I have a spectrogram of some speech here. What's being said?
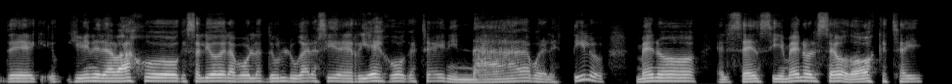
de, que viene de abajo, que salió de, la, de un lugar así de riesgo, ¿cachai? Ni nada por el estilo, menos el Sensi, menos el CO2, ¿cachai?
